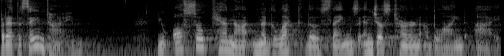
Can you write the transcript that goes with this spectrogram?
But at the same time, you also cannot neglect those things and just turn a blind eye.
